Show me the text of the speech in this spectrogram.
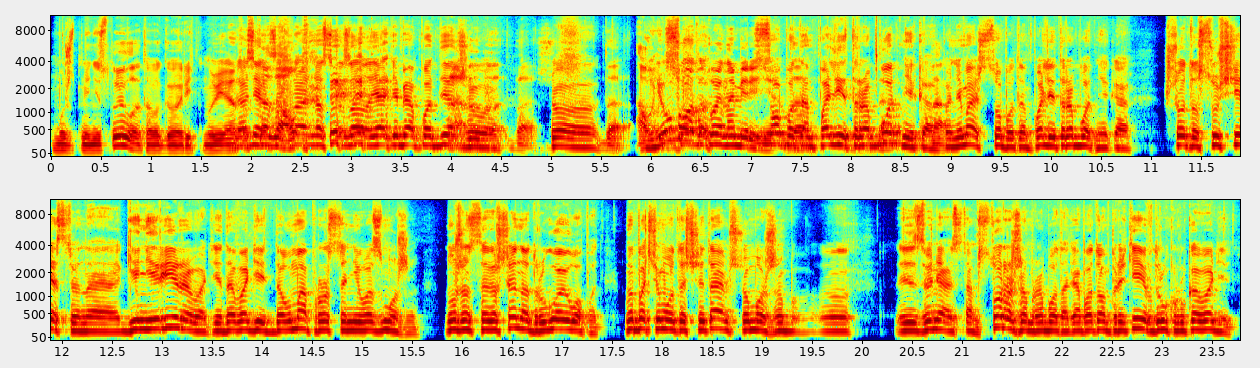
может, мне не стоило этого говорить, но я да это нет, сказал. правильно сказал, я тебя поддерживаю. Да, да, что да. А у него было такое намерение. С опытом да. политработника, да. понимаешь, с опытом политработника что-то существенное генерировать и доводить до ума просто невозможно. Нужен совершенно другой опыт. Мы почему-то считаем, что можем э, извиняюсь, там сторожем работать, а потом прийти и вдруг руководить.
